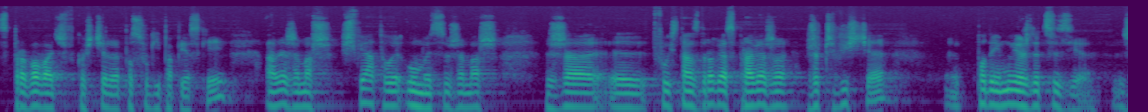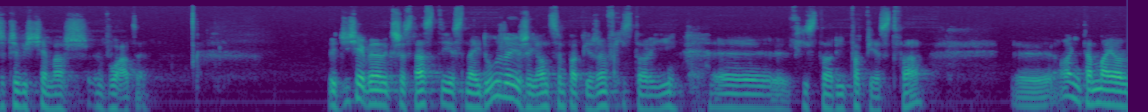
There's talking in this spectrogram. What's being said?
sprawować w kościele posługi papieskiej, ale że masz światły umysł, że masz, że y, twój stan zdrowia sprawia, że rzeczywiście y, podejmujesz decyzje, rzeczywiście masz władzę. Dzisiaj Benedykt XVI jest najdłużej żyjącym papieżem w historii, y, w historii papiestwa. Oni tam mają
